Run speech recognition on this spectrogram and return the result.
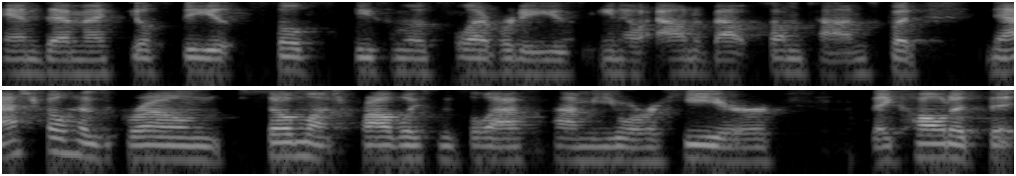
pandemic, you'll see still see some of those celebrities, you know, out and about sometimes. But Nashville has grown so much, probably since the last time you were here. They called it the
